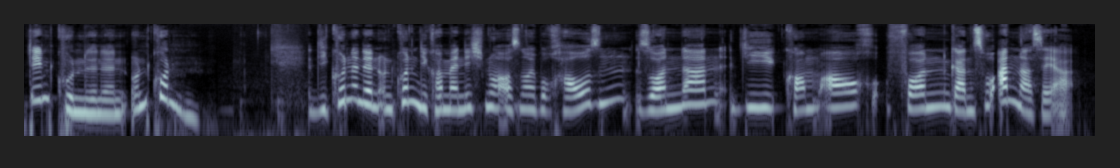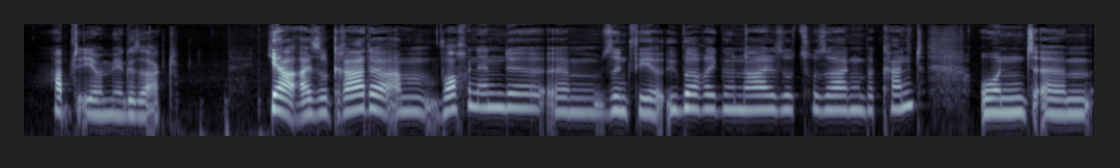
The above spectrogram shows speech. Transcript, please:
den Kundinnen und Kunden. Die Kundinnen und Kunden, die kommen ja nicht nur aus Neubruchhausen, sondern die kommen auch von ganz woanders her, habt ihr mir gesagt. Ja, also gerade am Wochenende ähm, sind wir überregional sozusagen bekannt und ähm,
